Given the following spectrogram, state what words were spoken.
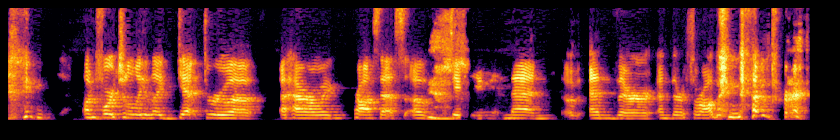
unfortunately, like get through a, a harrowing process of dating men uh, and their and their throbbing members.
